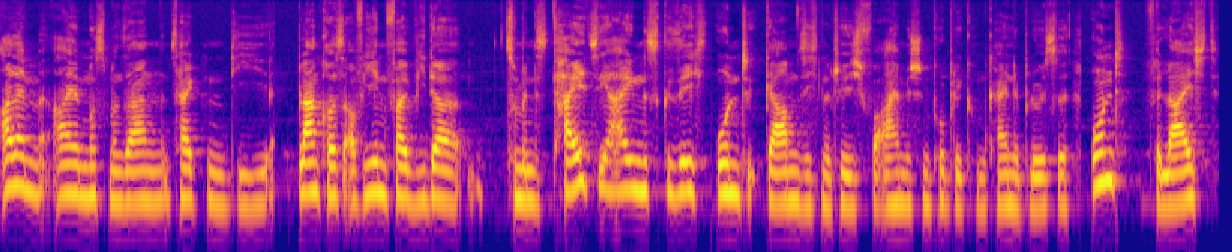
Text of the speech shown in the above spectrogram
Allem allem muss man sagen, zeigten die Blancos auf jeden Fall wieder zumindest teils ihr eigenes Gesicht und gaben sich natürlich vor heimischem Publikum keine Blöße. Und vielleicht,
